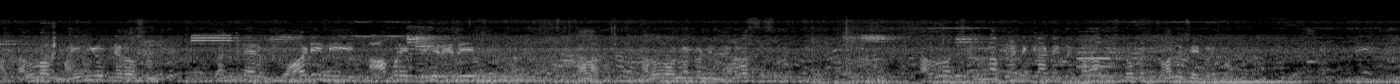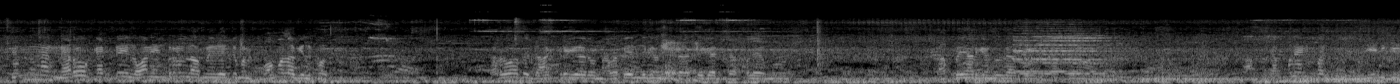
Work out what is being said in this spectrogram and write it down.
ఆ తలలో మైన్యూట్ నెర వస్తుంది. బాడీని ఆపరేట్ చేసేది ఏది తల తలలో ఉన్నటువంటి నెర్వస్ సిస్టమ్. తలలో చిన్న బ్లడ్ క్లాట్ అయితే పెరాలసిస్ ఒకటి సాల్వ్ చేయబడిపోతుంది. చిన్న నెరవ కట్టే లోన్ ఇంటర్వల్ మీద అయితే మన కోమలోకి వెళ్ళిపోతుంది. తర్వాత డాక్టర్ గారు నలభై ఎనిమిది గంటల డాక్టర్ గారు చెప్పలేము. డెబ్బై ఆరు గంటల డాక్టర్ గారు చెప్పలేము. చెప్పలేని పరిస్థితి దేనికి?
